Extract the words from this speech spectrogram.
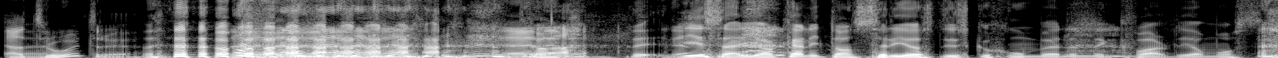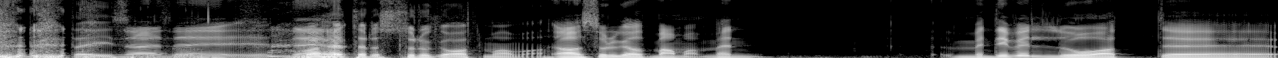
Jag Nej. tror inte det. det, det är så här, jag kan inte ha en seriös diskussion med den en kvart, jag måste ju bryta i sig. nej, nej, nej. Vad heter det? Surrogatmamma? Ja, surrogatmamma. Men, men det är väl då att... Eh, eh,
